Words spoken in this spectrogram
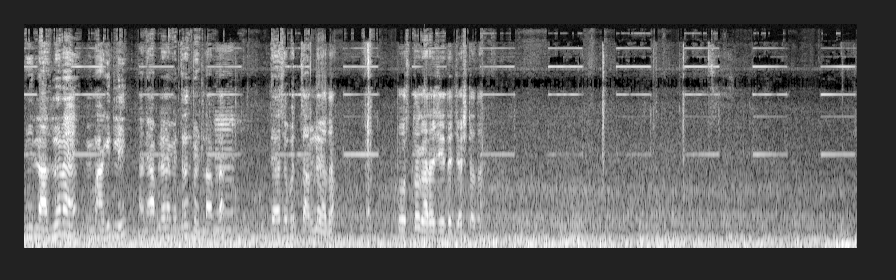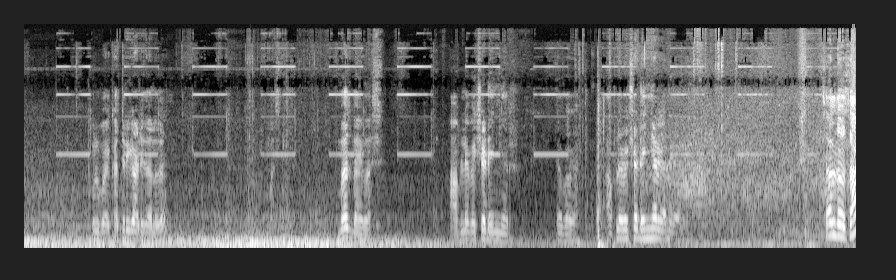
मी लाजलो नाही मी मागितली आणि आपल्याला मित्रच भेटला आपला. त्यासोबत चाललोय आता. पोचतो घराच्या इथे जस्ट आता. बाय खत्री गाडी चालवतो बस. बस बाय बस. आपल्यापेक्षा डेंजर हे बघा. आपल्यापेक्षा डेंजर गाडी झाली. चल दोस्त हा.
